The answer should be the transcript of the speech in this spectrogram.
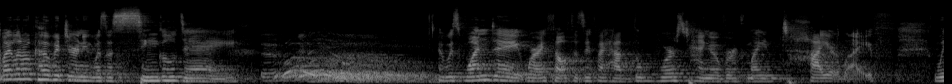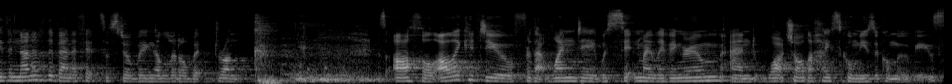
my little COVID journey was a single day. Was one day where I felt as if I had the worst hangover of my entire life, with none of the benefits of still being a little bit drunk. it was awful. All I could do for that one day was sit in my living room and watch all the high school musical movies.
